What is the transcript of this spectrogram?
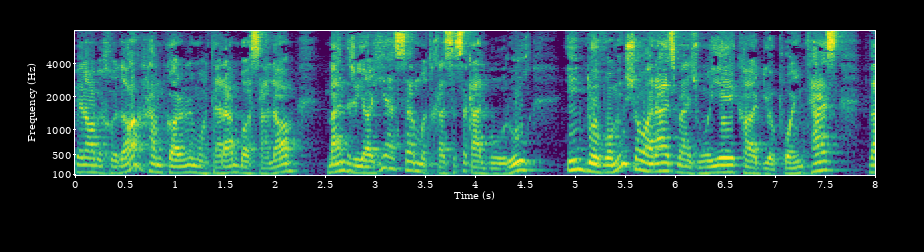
به نام خدا همکاران محترم با سلام. من ریاهی هستم متخصص قلب و عروق. این دومین شماره از مجموعه کاردیو پوینت هست و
